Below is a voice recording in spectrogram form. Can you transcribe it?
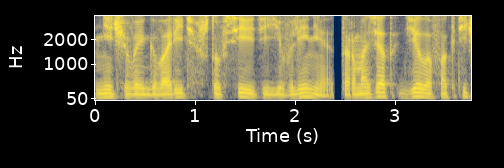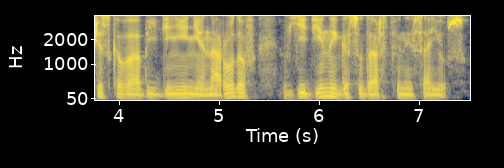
Нечего и говорить, что все эти явления тормозят дело фактического объединения народов в единый государственный союз.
